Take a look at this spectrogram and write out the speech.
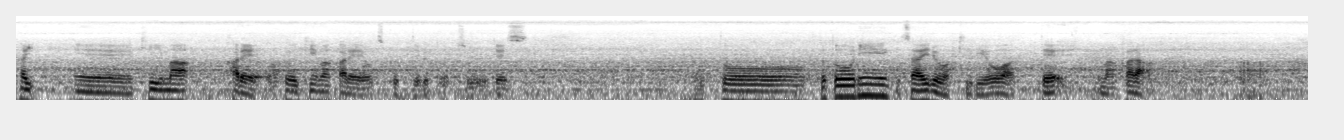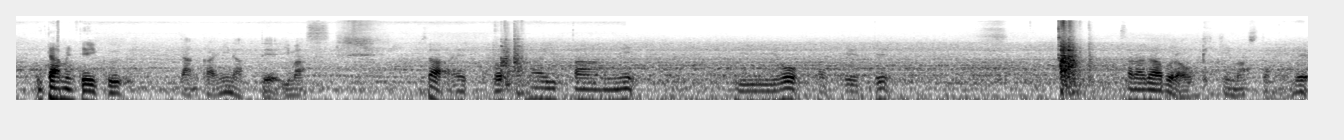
はい、えー、キーマカレー和風キーマカレーを作っている途中です。えっと一通り材料は切り終わって今から炒めていく段階になっています。さあえっとフライパンに火をかけてサラダ油を引きましたので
